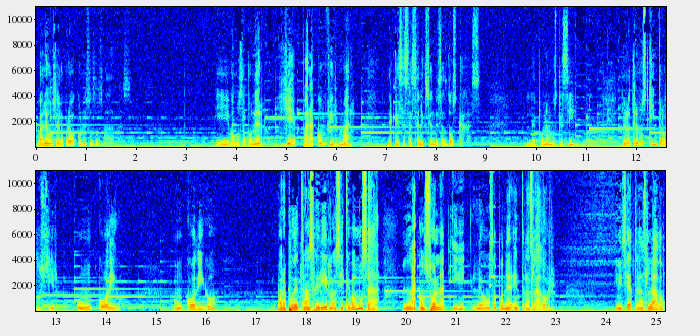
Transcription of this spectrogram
Vale, vamos a la prueba con esos dos nada más. Y vamos a poner Y para confirmar de que es esa selección de esas dos cajas. Le ponemos que sí. Y ahora tenemos que introducir un código. Un código para poder transferirlo. Así que vamos a la consola y le vamos a poner en traslador. Iniciar traslado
